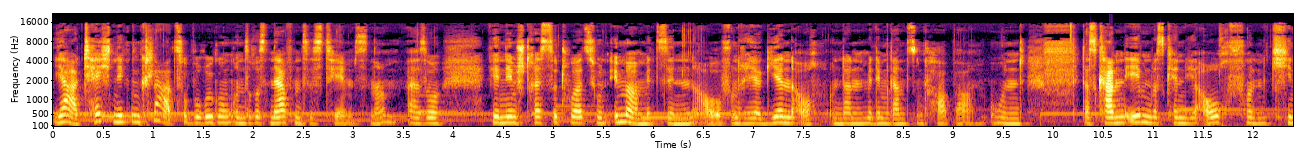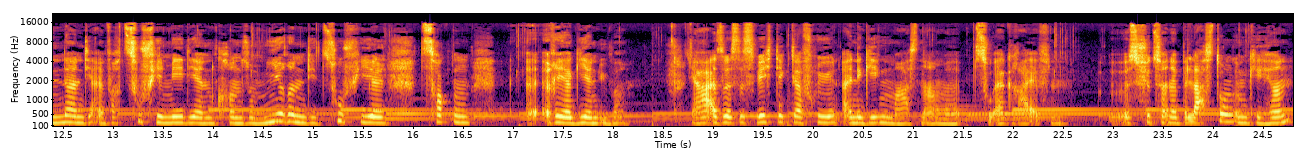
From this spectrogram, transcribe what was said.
Ja, Techniken, klar, zur Beruhigung unseres Nervensystems. Ne? Also wir nehmen Stresssituationen immer mit Sinnen auf und reagieren auch und dann mit dem ganzen Körper. Und das kann eben, das kennen wir auch von Kindern, die einfach zu viel Medien konsumieren, die zu viel zocken, äh, reagieren über. Ja, also es ist wichtig, da früh eine Gegenmaßnahme zu ergreifen. Es führt zu einer Belastung im Gehirn.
